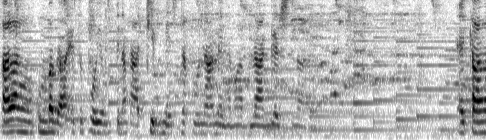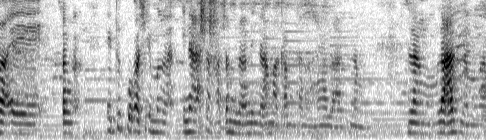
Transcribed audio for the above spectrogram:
parang kumbaga ito po yung pinaka-achievements na po namin ng mga vloggers na eka nga eh ito po kasi yung mga inaasam-asam namin na makamta ng mga lahat ng ng lahat ng mga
